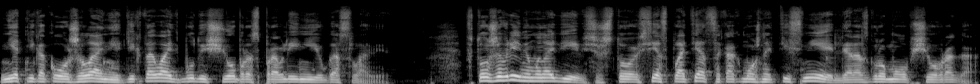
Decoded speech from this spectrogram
нет никакого желания диктовать будущий образ правления Югославии. В то же время мы надеемся, что все сплотятся как можно теснее для разгрома общего врага,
